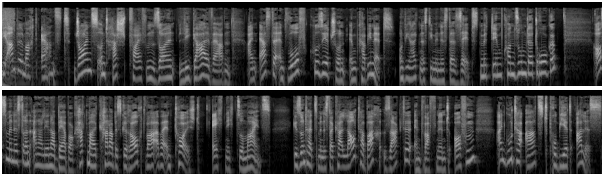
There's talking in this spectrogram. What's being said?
Die Ampel macht ernst. Joints und Haschpfeifen sollen legal werden. Ein erster Entwurf kursiert schon im Kabinett. Und wie halten es die Minister selbst mit dem Konsum der Droge? Außenministerin Annalena Baerbock hat mal Cannabis geraucht, war aber enttäuscht. Echt nicht so meins. Gesundheitsminister Karl Lauterbach sagte entwaffnend offen, ein guter Arzt probiert alles.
